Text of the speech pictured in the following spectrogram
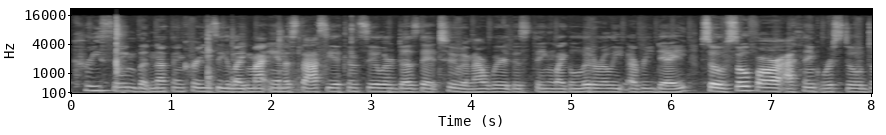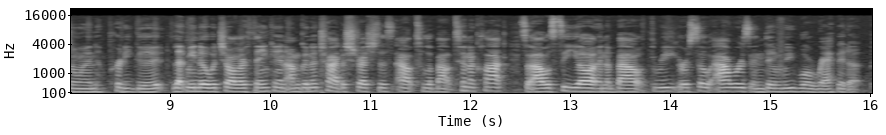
creasing but nothing crazy. Like my Anastasia concealer does that too and I wear this thing like literally every day. So so far I think we're still doing pretty good. Let me know what y'all are thinking. I'm gonna try to stretch this out till about 10 o'clock. So I will see y'all in about three or so hours and then we will wrap it up.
